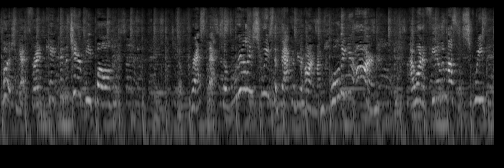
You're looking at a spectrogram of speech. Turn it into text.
push. We got front kick in the chair, people. So press back. So really squeeze the back of your arm. I'm holding your arm. I want to feel the muscle. Squeeze it.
